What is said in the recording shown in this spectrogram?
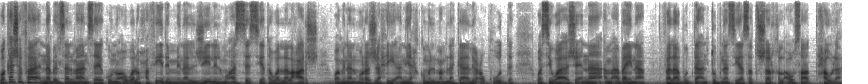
وكشف أن بن سلمان سيكون أول حفيد من الجيل المؤسس يتولى العرش ومن المرجح أن يحكم المملكة لعقود. وسواء شئنا أم أبينا فلا بد أن تبنى سياسة الشرق الأوسط حوله.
